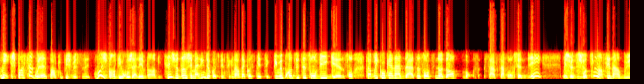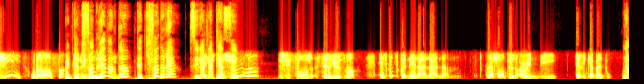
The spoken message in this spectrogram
Mais je pensais à Gwyneth Paltrow, puis je me suis dit, moi, je vends des rouges à lèvres dans la vie. Tu sais, je veux dire, j'ai ma ligne de cosmétiques, Varda Cosmétiques, puis mes produits, tu sais, sont vegan, sont fabriqués au Canada, tu sais, sont inodores. Bon, ça, ça fonctionne bien. Mais je me dis, je vais-tu me lancer dans la bougie ou dans l'encens? Peut-être qu'il faudrait, Varda. Peut-être qu'il faudrait. C'est là que la pièce est. J'y songe sérieusement. Est-ce que tu connais la, la, la, la chanteuse R&B Erika Badou? Non.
